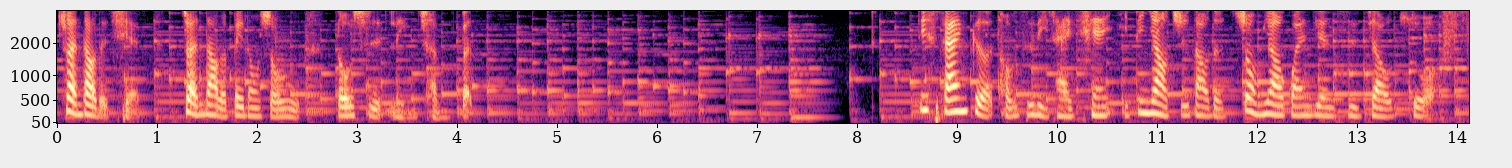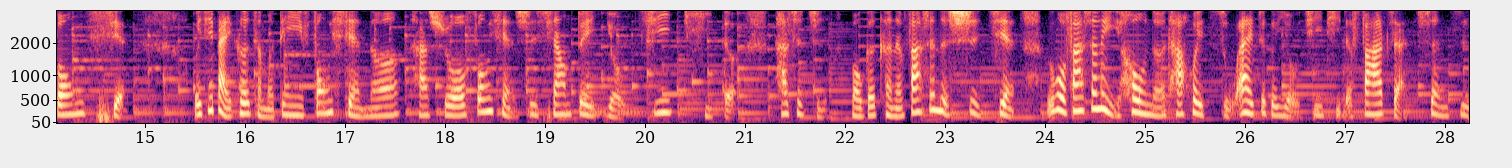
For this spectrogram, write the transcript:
赚到的钱，赚到的被动收入都是零成本。第三个投资理财前一定要知道的重要关键字叫做风险。维基百科怎么定义风险呢？他说，风险是相对有机体的，它是指某个可能发生的事件，如果发生了以后呢，它会阻碍这个有机体的发展，甚至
